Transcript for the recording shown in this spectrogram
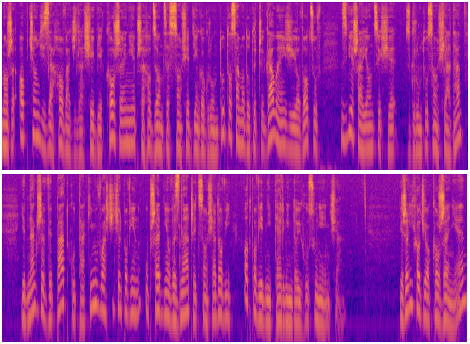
może obciąć i zachować dla siebie korzenie przechodzące z sąsiedniego gruntu. To samo dotyczy gałęzi i owoców zwieszających się z gruntu sąsiada. Jednakże w wypadku takim właściciel powinien uprzednio wyznaczyć sąsiadowi odpowiedni termin do ich usunięcia. Jeżeli chodzi o korzenie,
